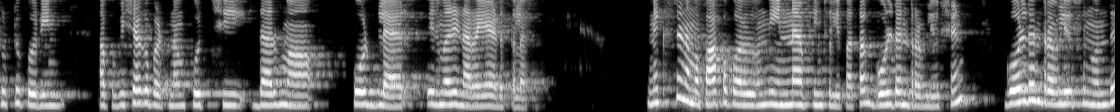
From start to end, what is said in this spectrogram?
டுட்டுகோரின் அப்போ விசாகப்பட்டினம் கொச்சி தர்மா போர்ட் பிளேர் இது மாதிரி நிறைய இடத்துல. நெக்ஸ்ட் நம்ம பார்க்க போகிறது வந்து என்ன அப்படின்னு சொல்லி பார்த்தா கோல்டன் ரெவல்யூஷன் கோல்டன் ரெவல்யூஷன் வந்து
